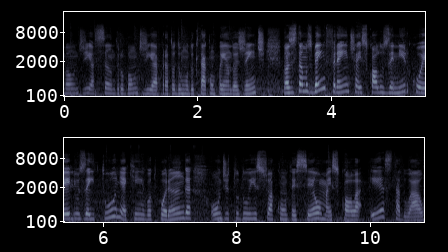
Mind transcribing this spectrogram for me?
Bom dia, Sandro. Bom dia para todo mundo que está acompanhando a gente. Nós estamos bem em frente à Escola Zenir Coelho Zeitune, aqui em Votuporanga, onde tudo isso aconteceu, uma escola estadual.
